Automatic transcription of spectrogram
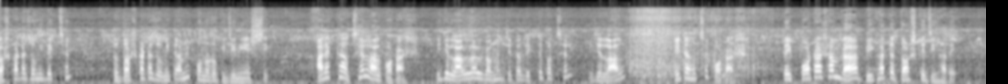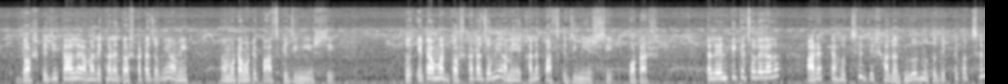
দশ কাঠা জমি দেখছেন। তো দশ কাঠা জমিতে আমি পনেরো কেজি নিয়ে এসেছি। আরেকটা হচ্ছে লাল পটাশ। এই যে লাল লাল রঙের যেটা দেখতে পাচ্ছেন, এই যে লাল, এটা হচ্ছে পটাশ। তো এই পটাশ আমরা বিঘাতে দশ কেজি হারে। দশ কেজি, তাহলে আমার এখানে দশ কাঠা জমি আমি মোটামুটি পাঁচ কেজি নিয়ে এসেছি। তো এটা আমার দশ কাঠা জমি, আমি এখানে পাঁচ কেজি নিয়ে এসেছি, পটাশ। তাহলে এনপিকে চলে গেল। আর একটা হচ্ছে যে সাদা ধুলোর মতো দেখতে পাচ্ছেন,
